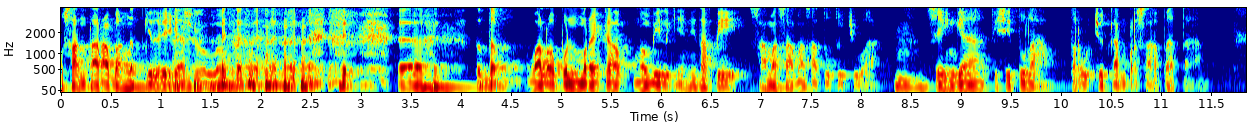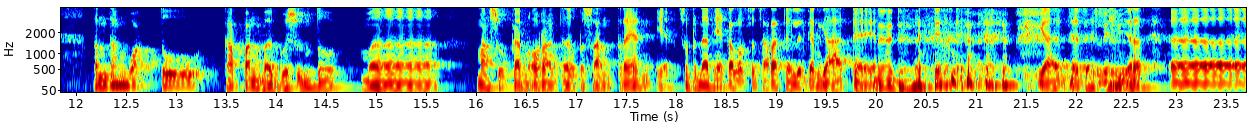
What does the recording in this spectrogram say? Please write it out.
Nusantara banget gitu ya kan. Insya Allah. Eh, Tetap walaupun mereka memiliki ini, tapi sama-sama satu tujuan, Hmm. sehingga di situlah terwujudkan persahabatan. Tentang waktu kapan bagus untuk memasukkan orang ke pesantren, ya sebenarnya kalau secara dalil kan nggak ada ya. Nggak ada. nggak ada dalilnya. Eh,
